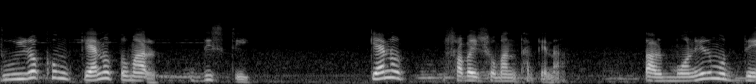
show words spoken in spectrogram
দুই রকম কেন তোমার দৃষ্টি? কেন সবাই সমান থাকে না? তার মনের মধ্যে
